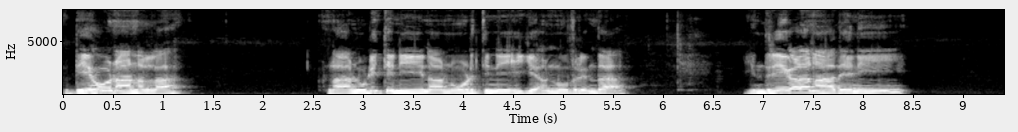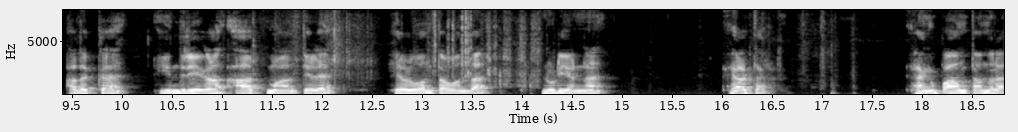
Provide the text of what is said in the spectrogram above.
ದೇಹೋ ನಾನಲ್ಲ, ನಾನು ನುಡಿತೀನಿ, ನಾನು ನೋಡ್ತೀನಿ ಹೀಗೆ ಅನ್ನೋದರಿಂದ ಇಂದ್ರಿಯಗಳ ನಾದೇನಿ ಅದಕ್ಕೆ ಇಂದ್ರಿಯಗಳ ಆತ್ಮ ಅಂತೇಳಿ ಹೇಳುವಂಥ ಒಂದು ನುಡಿಯನ್ನು ಹೇಳ್ತಾರೆ. ಹೆಂಗಪ್ಪ ಅಂತಂದ್ರೆ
